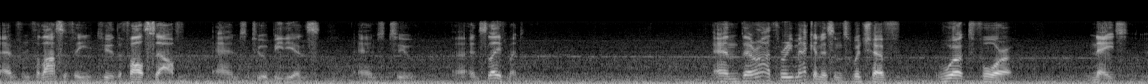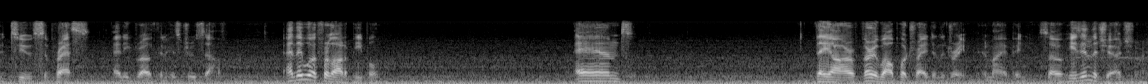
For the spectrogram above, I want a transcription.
and from philosophy to the false self, and to obedience, and to uh, enslavement. And there are three mechanisms which have worked for Nate to suppress any growth in his true self. And they work for a lot of people. And they are very well portrayed in the dream, in my opinion. So he's in the church. Right?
